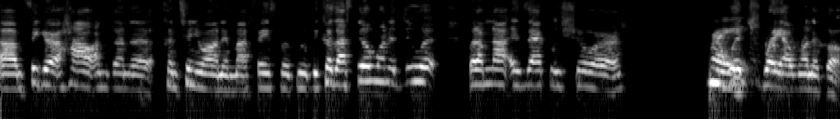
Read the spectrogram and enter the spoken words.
um, figure out how I'm gonna continue on in my Facebook group because I still want to do it, but I'm not exactly sure right. which way I want to go.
